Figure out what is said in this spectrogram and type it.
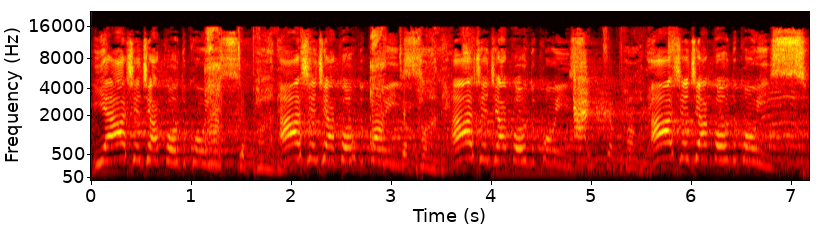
E haja de acordo com isso. Haja de acordo com isso. Haja de acordo com isso. Haja de acordo com isso.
